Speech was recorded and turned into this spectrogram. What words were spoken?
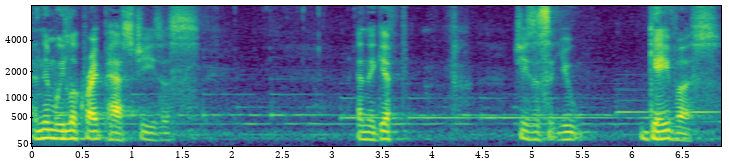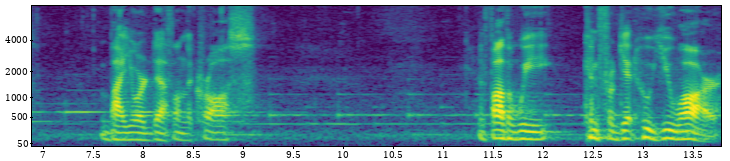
And then we look right past Jesus and the gift, Jesus, that you gave us by your death on the cross. And Father, we can forget who you are,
